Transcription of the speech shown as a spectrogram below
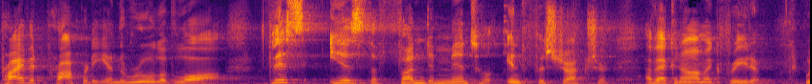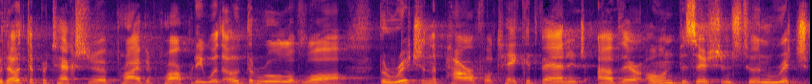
Private property and the rule of law. This is the fundamental infrastructure of economic freedom. Without the protection of private property, without the rule of law, the rich and the powerful take advantage of their own positions to enrich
